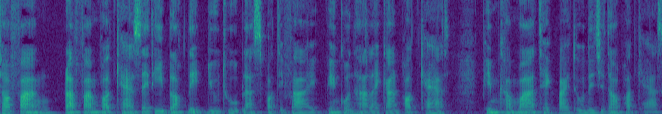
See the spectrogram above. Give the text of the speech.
ชอบฟังรับฟังพอดแคสต์ได้ที่ b l o g d i t YouTube และ Spotify เพียงค้นหารายการพอดแคสต์พิมพ์คำว่า Tech by Two Digital Podcast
